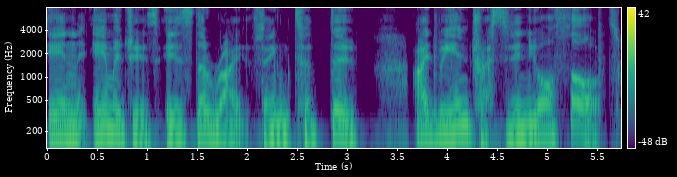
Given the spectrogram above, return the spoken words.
in images is the right thing to do. I'd be interested in your thoughts.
